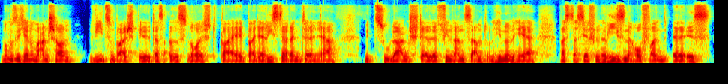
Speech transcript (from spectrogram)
man muss sich ja nur mal anschauen, wie zum Beispiel das alles läuft bei, bei der Riester-Rente, ja, mit Zulagenstelle, Finanzamt und hin und her, was das ja für ein Riesenaufwand äh, ist.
